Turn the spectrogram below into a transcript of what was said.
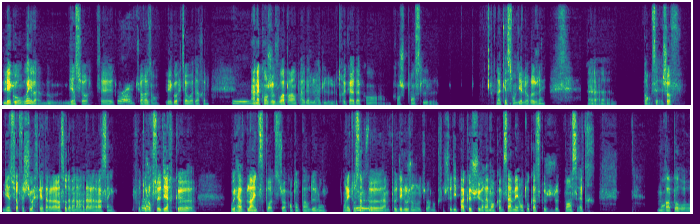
L'ego, oui, bah, bien sûr. Tu as raison. L'ego, c'est mm. Quand je vois, par exemple, le truc Ada, quand, quand je pense le, la question d'y le rejet, bon, c'est, chauffe bien sûr, il faut toujours se dire que we have blind spots, tu vois, quand on parle de nous. On est tous un peu, un peu délusionnels, tu vois. Donc, je te dis pas que je suis vraiment comme ça, mais en tout cas, ce que je pense être mon rapport au,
